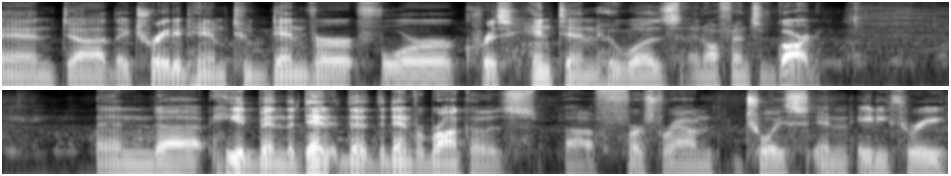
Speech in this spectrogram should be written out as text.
and uh, they traded him to Denver for Chris Hinton, who was an offensive guard. And uh, he had been the, Den- the, the Denver Broncos' uh, first round choice in '83.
